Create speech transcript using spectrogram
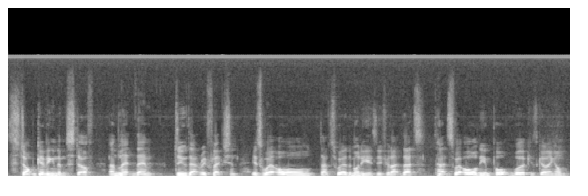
stop giving them stuff, and let them do that reflection is where all, that's where the money is, if you like. That's, that's where all the important work is going on.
